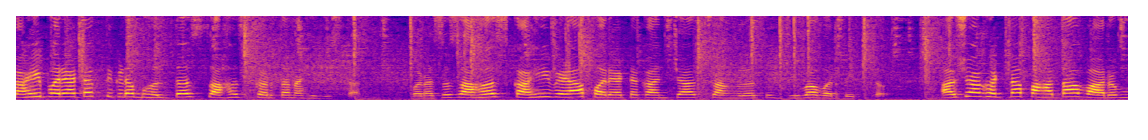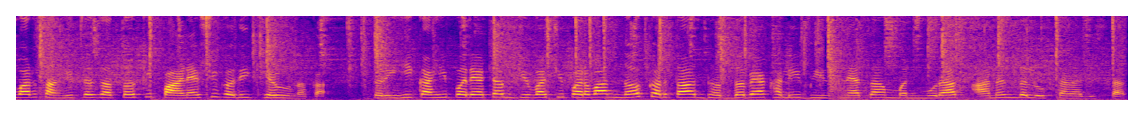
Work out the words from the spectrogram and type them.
काही पर्यटक तिकडं भलतंच साहस करतानाही दिसतात. पण असं साहस काही वेळा पर्यटकांच्या चांगलंच जीवावर बेततं. अशा घटना पाहता वारंवार सांगितलं जातं की पाण्याशी कधी खेळू नका. तरीही काही पर्यटक जीवाची पर्वा न करता धबधब्याखाली भिजण्याचा मनमुराद आनंद लुटताना दिसतात.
